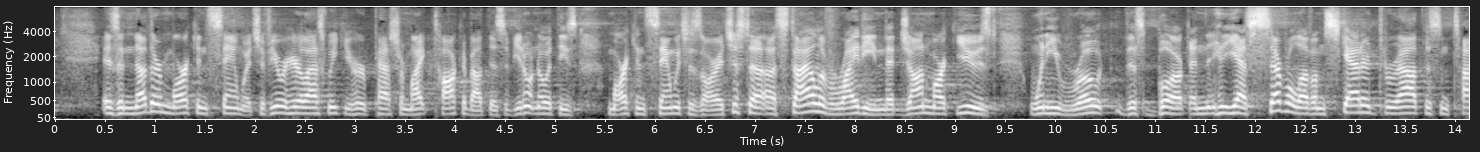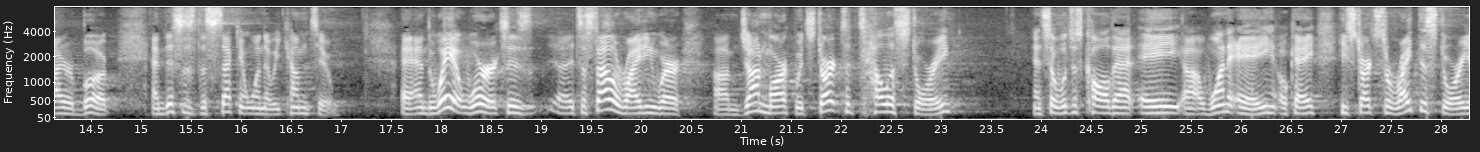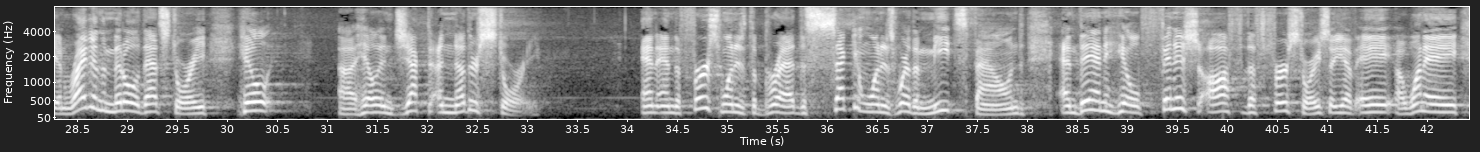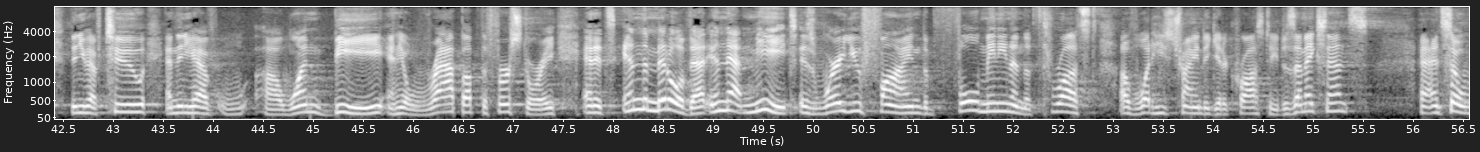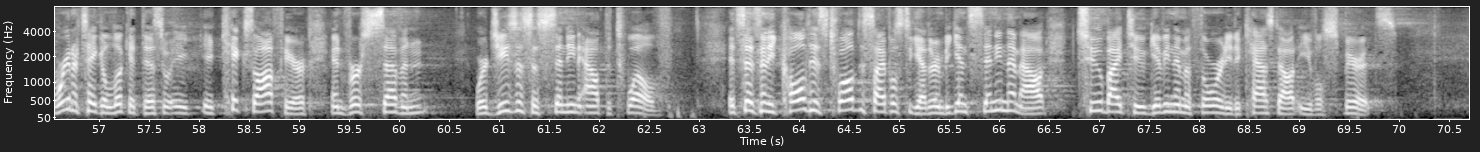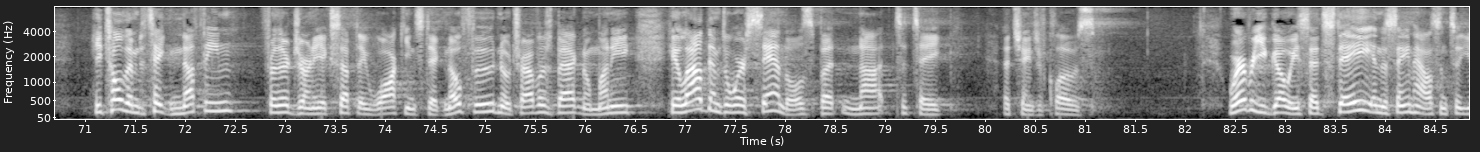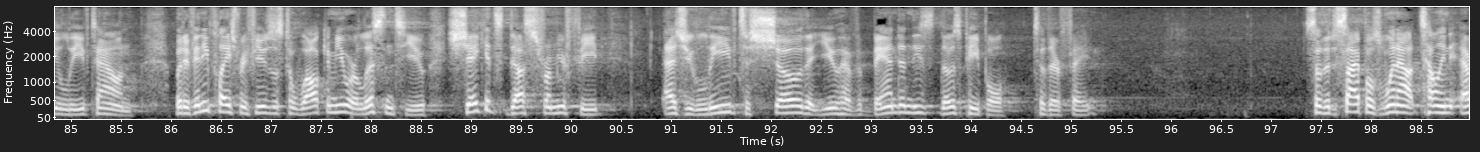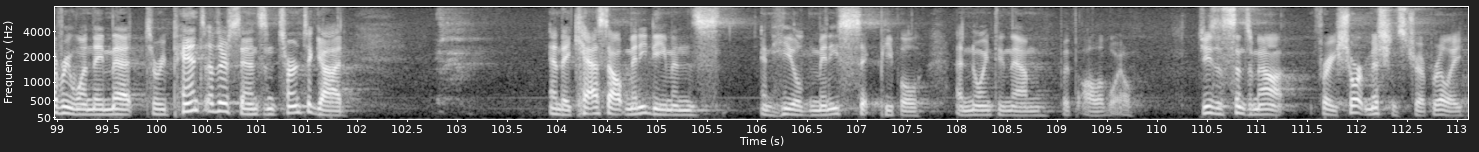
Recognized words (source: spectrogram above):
is another Markan sandwich. If you were here last week, you heard Pastor Mike talk about this. If you don't know what these Markan sandwiches are, it's just a, a, style of writing that John Mark used when he wrote this book. And he has several of them scattered throughout this entire book. And this is the second one that we come to. And the way it works is uh, it's a style of writing where um, John Mark would start to tell a story. And so we'll just call that A, uh, 1A, okay? He starts to write this story, and right in the middle of that story, he'll, uh, he'll inject another story. And, and the first one is the bread. The second one is where the meat's found. And then he'll finish off the first story. So you have a, uh, 1A, then you have 2, and then you have uh, 1B, and he'll wrap up the first story. And it's in the middle of that, in that meat, is where you find the full meaning and the thrust of what he's trying to get across to you. Does that make sense? And so we're going to take a look at this. It, it kicks off here in verse 7, where Jesus is sending out the 12. It says, And he called his 12 disciples together and began sending them out two by two, giving them authority to cast out evil spirits. He told them to take nothing for their journey except a walking stick no food, no traveler's bag, no money. He allowed them to wear sandals, but not to take a change of clothes. Wherever you go, he said, stay in the same house until you leave town. But if any place refuses to welcome you or listen to you, shake its dust from your feet as you leave to show that you have abandoned these, those people to their fate. So the disciples went out telling everyone they met to repent of their sins and turn to God. And they cast out many demons and healed many sick people, anointing them with olive oil. Jesus sends them out for a short missions trip, really.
